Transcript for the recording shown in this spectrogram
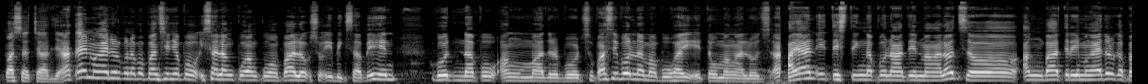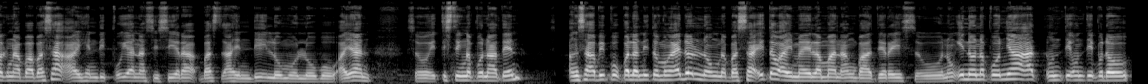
pa sa charger. At ayun mga idol, kung napapansin nyo po, isa lang po ang pumapalo. So, ibig sabihin, good na po ang motherboard. So, possible na mabuhay itong mga loads. At Ayan, itesting na po natin mga loads. So, ang battery mga idol, kapag nababasa, ay hindi po yan nasisira basta hindi lumulubo. Ayan. So, itesting na po natin. Ang sabi po pala nito mga idol, nung nabasa ito ay may laman ang battery. So, nung inuna po niya at unti-unti po daw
